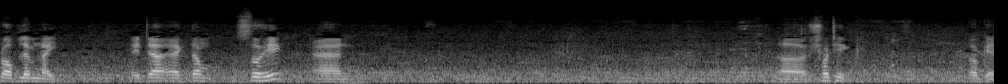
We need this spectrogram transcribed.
প্রবলেম নাই। এটা একদম সহি অ্যান্ড সঠিক। ওকে।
